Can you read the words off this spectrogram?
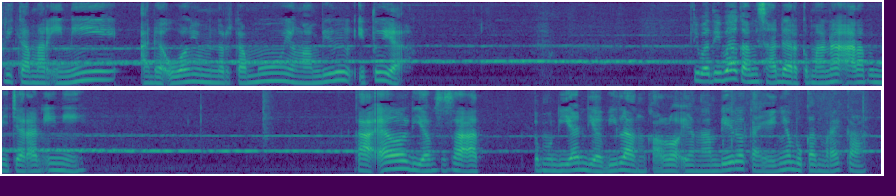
di kamar ini ada uang yang menurut kamu yang ngambil itu ya? Tiba-tiba kami sadar ke mana arah pembicaraan ini. KL diam sesaat. Kemudian dia bilang kalau yang ngambil kayaknya bukan mereka.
